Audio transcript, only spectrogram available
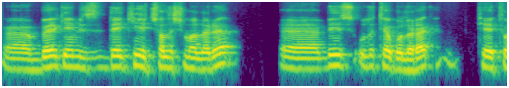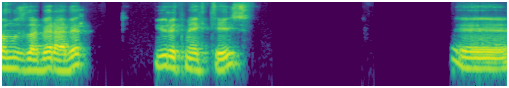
E, bölgemizdeki çalışmaları e, biz Ulutek olarak TETO'muzla beraber yürütmekteyiz. E,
